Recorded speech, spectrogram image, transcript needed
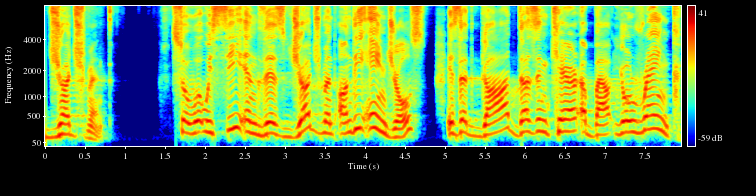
judgment. So what we see in this judgment on the angels is that God doesn't care about your rank.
